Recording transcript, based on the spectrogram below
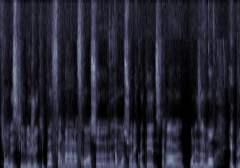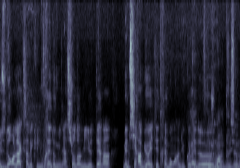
qui ont des styles de jeu qui peuvent faire mal à la France, euh, notamment sur les côtés, etc. Euh, pour les Allemands, et plus dans l'axe avec une vraie domination dans le milieu de terrain, même si Rabiot a été très bon hein, du côté de, de, de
